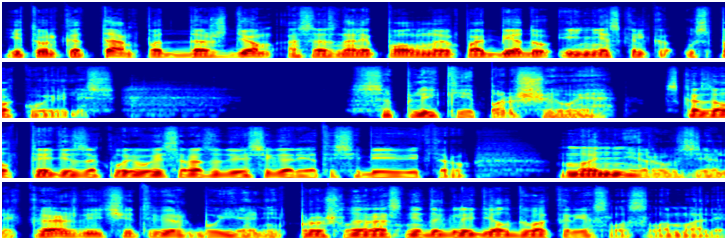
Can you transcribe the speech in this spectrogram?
и только там под дождем осознали полную победу и несколько успокоились. «Сопляки паршивые», — сказал Тедди, закуривая сразу две сигареты себе и Виктору. Манеру взяли. Каждый четверг буянить. Прошлый раз не доглядел, два кресла сломали.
